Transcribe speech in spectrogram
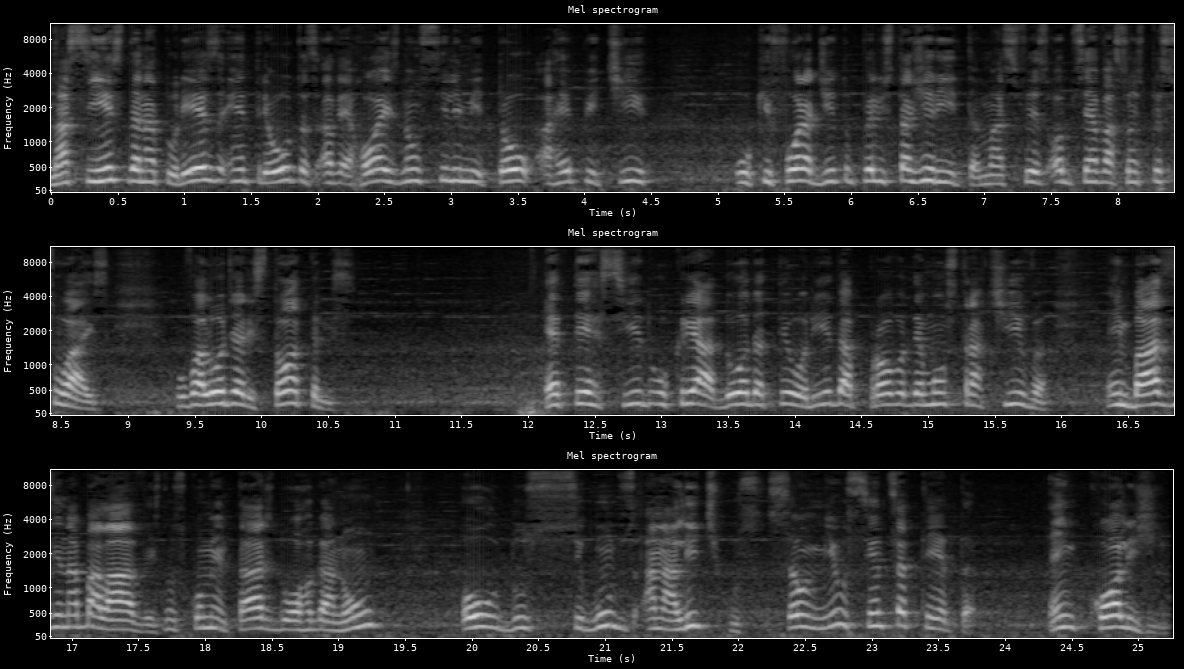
Na ciência da natureza, entre outras, Averroes não se limitou a repetir o que fora dito pelo estagirita, mas fez observações pessoais. O valor de Aristóteles é ter sido o criador da teoria da prova demonstrativa em bases inabaláveis. Nos comentários do Organon ou dos segundos analíticos são 1170 em College.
